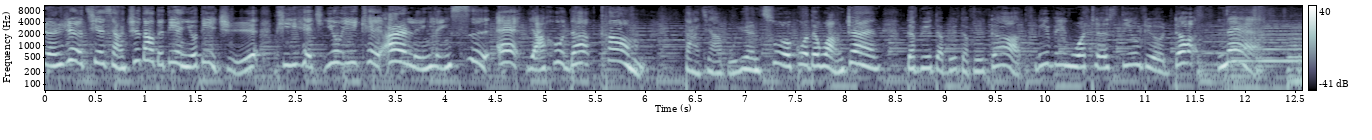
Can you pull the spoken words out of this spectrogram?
人热切想知道的电邮地址：t h u e k 二零零四 at yahoo dot com。大家不愿错过的网站：w w w dot living water studio dot net。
